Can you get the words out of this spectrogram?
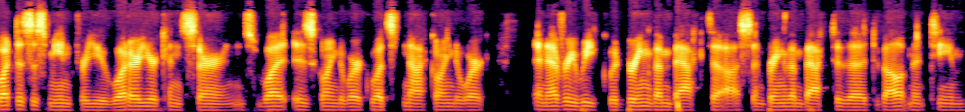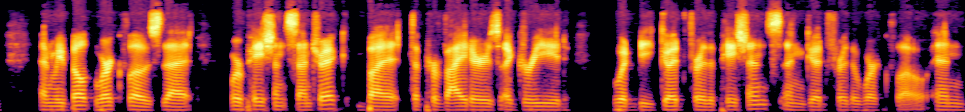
what does this mean for you? What are your concerns? What is going to work? What's not going to work? And every week would bring them back to us and bring them back to the development team. And we built workflows that were patient centric but the providers agreed would be good for the patients and good for the workflow. And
